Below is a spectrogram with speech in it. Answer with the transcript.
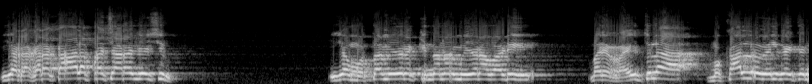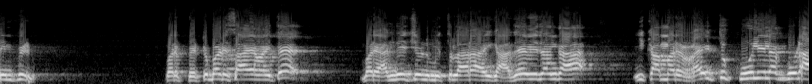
ఇక రకరకాల ప్రచారం చేసిరు ఇక మొత్తం మీద కిందన మీదన పడి మరి రైతుల ముఖాల్లో వెలుగైతే నింపిడు. మరి పెట్టుబడి సాయం అయితే మరి అందించిండు మిత్రులారా ఇక అదే విధంగా ఇక మరి రైతు కూలీలకు కూడా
